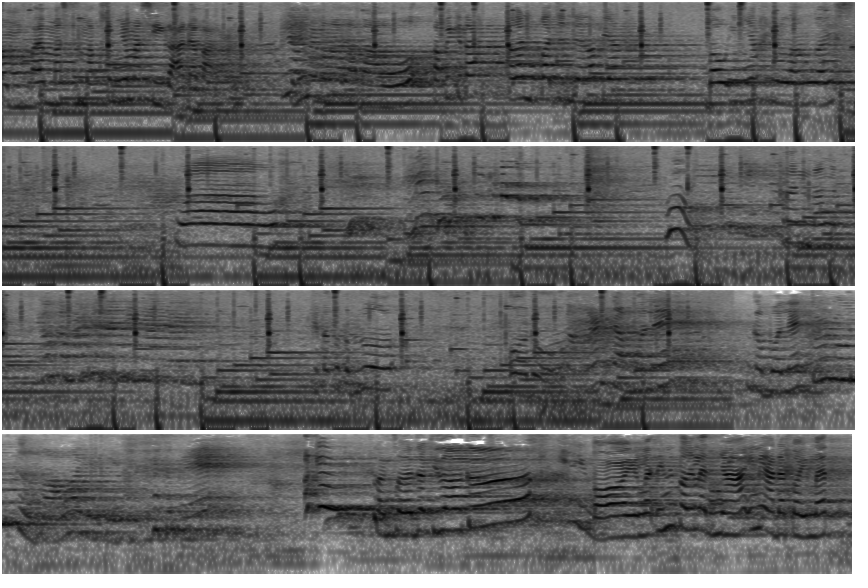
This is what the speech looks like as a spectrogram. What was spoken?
eh, mas, maksudnya masih gak ada barang. Kita ke toilet. Ini toiletnya. Ini ada toilet.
